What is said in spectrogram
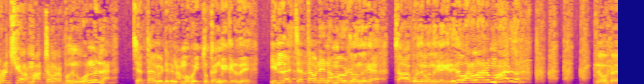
புரட்சிகர மாற்றம் வரப்போகுதுன்னு ஒண்ணு இல்ல. செத்தவன் வீட்டுக்கு நம்ம போய் துக்கம் கேட்கறது. இல்ல செத்தவனே நம்ம வீட்டுல வந்து சாகுறதுன்னு வந்து கேட்கறது. இது வரலாறு மாறுதல். இது ஒரு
